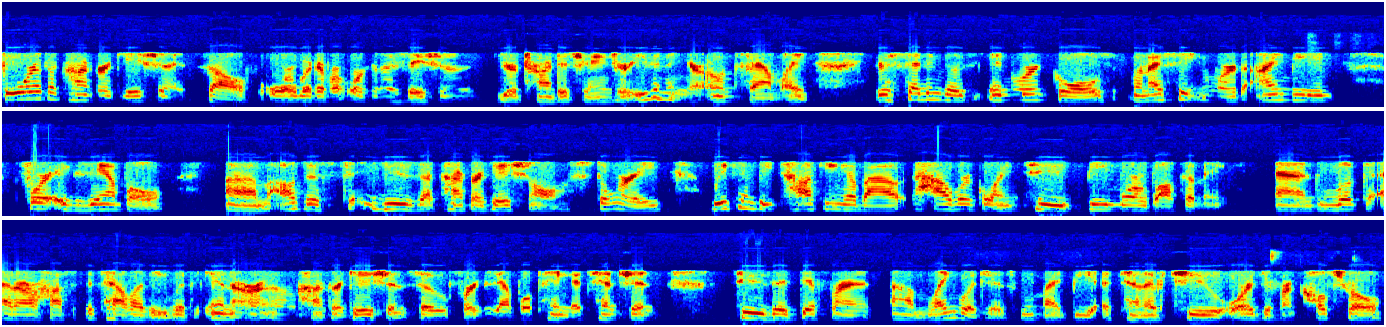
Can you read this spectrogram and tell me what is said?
for the congregation itself or whatever organization you're trying to change or even in your own family. You're setting those inward goals. When I say inward, I mean, for example, um, I'll just use a congregational story. We can be talking about how we're going to be more welcoming and look at our hospitality within our own congregation. So, for example, paying attention to the different um, languages we might be attentive to or different cultural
